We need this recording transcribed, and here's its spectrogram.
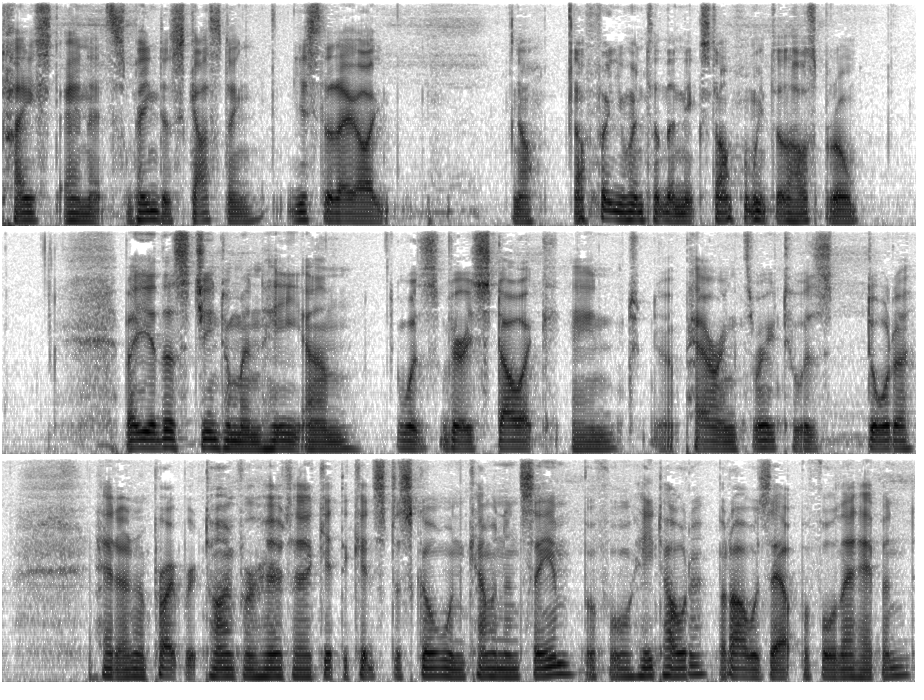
taste, and it's been disgusting. Yesterday, I no, I'll put you into the next time I went to the hospital. But yeah, this gentleman, he um, was very stoic and uh, powering through to his daughter. Had an appropriate time for her to get the kids to school and come in and see him before he told her, but I was out before that happened.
